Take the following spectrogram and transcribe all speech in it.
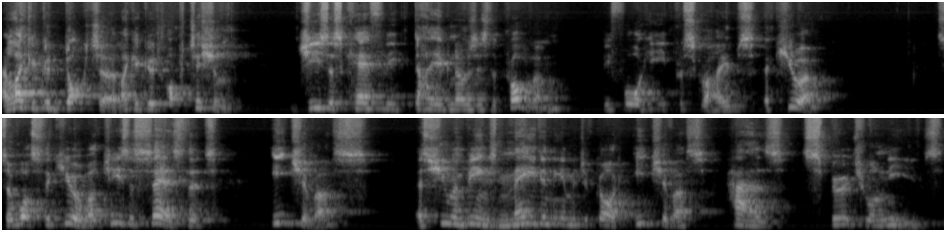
And like a good doctor, like a good optician, Jesus carefully diagnoses the problem before he prescribes a cure. So, what's the cure? Well, Jesus says that each of us, as human beings made in the image of God, each of us has spiritual needs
